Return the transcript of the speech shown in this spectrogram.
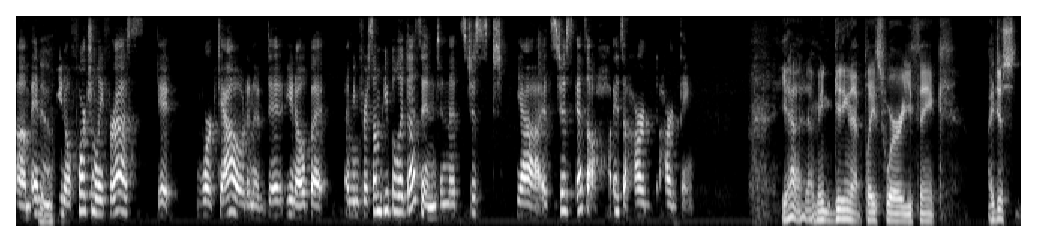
Um, and yeah. you know, fortunately for us, it worked out and it did, you know, but I mean, for some people it doesn't. And that's just, yeah, it's just, it's a, it's a hard, hard thing. Yeah, I mean, getting that place where you think, I just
